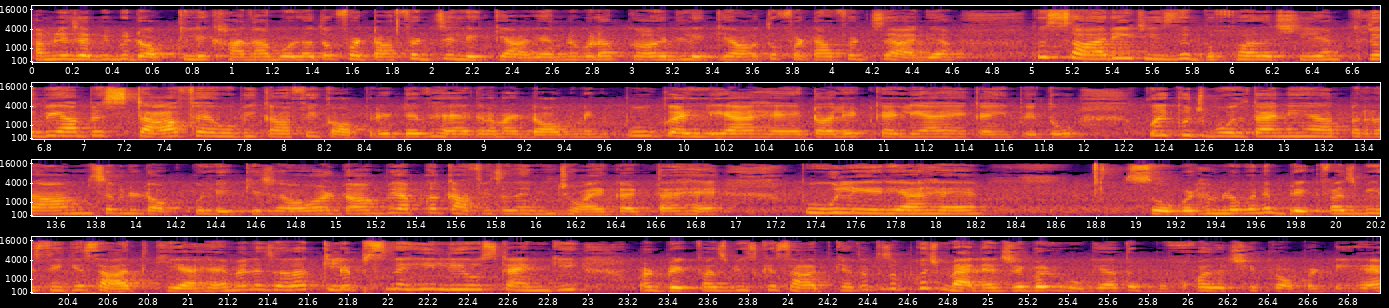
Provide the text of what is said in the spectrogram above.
हमने जब भी डॉग के लिए खाना बोला तो फटाफट से लेके आ गया। हमने बोला, कर्ड लेके आओ तो फटाफट से आ गया। तो सारी चीज़ें बहुत अच्छी है। जो भी यहाँ पे स्टाफ है, वो भी काफ़ी कॉपरेटिव है। अगर हमारे डॉग ने पू कर लिया है टॉयलेट कर लिया है कहीं पे तो कोई कुछ बोलता नहीं है। आप आराम से अपने डॉग को लेके जाओ। और डॉग भी आपका काफ़ी ज़्यादा इन्जॉय करता है। पूल एरिया है। सो so, बट हम लोगों ने ब्रेकफास्ट भी इसी के साथ किया है। मैंने ज़्यादा क्लिप्स नहीं ली उस टाइम की और ब्रेकफास्ट भी इसके साथ किया था तो सब कुछ मैनेजेबल हो गया तो बहुत अच्छी प्रॉपर्टी है।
